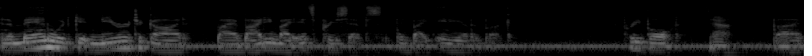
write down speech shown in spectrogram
and a man would get nearer to God by abiding by its precepts than by any other book. Pretty bold. Yeah. But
